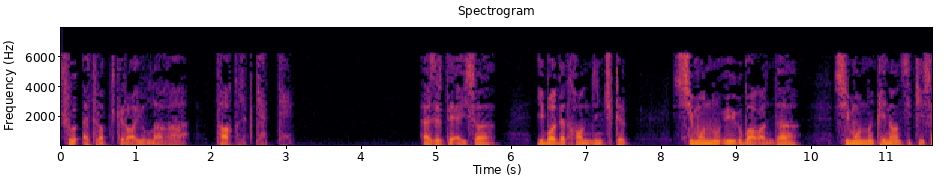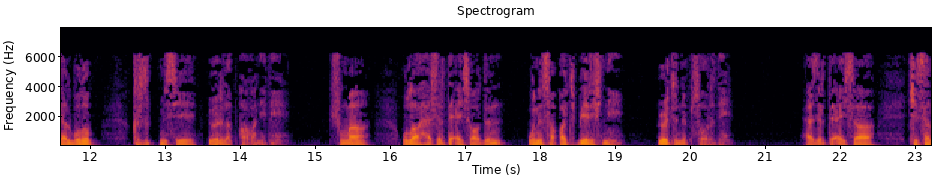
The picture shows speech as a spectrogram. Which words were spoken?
shu atrofdagi rayonlarga toqilib ketdi. Hazrati ayso ibodatxonadan chiqib simonning uyiga borganda simonning qiynonisi kasal bo'lib qizitmisi o'rlab qolgan edi. Shunga ular hazrati aysodan uni saqaytib berishni o'tinib so'radi. Hazrati ayso kasal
